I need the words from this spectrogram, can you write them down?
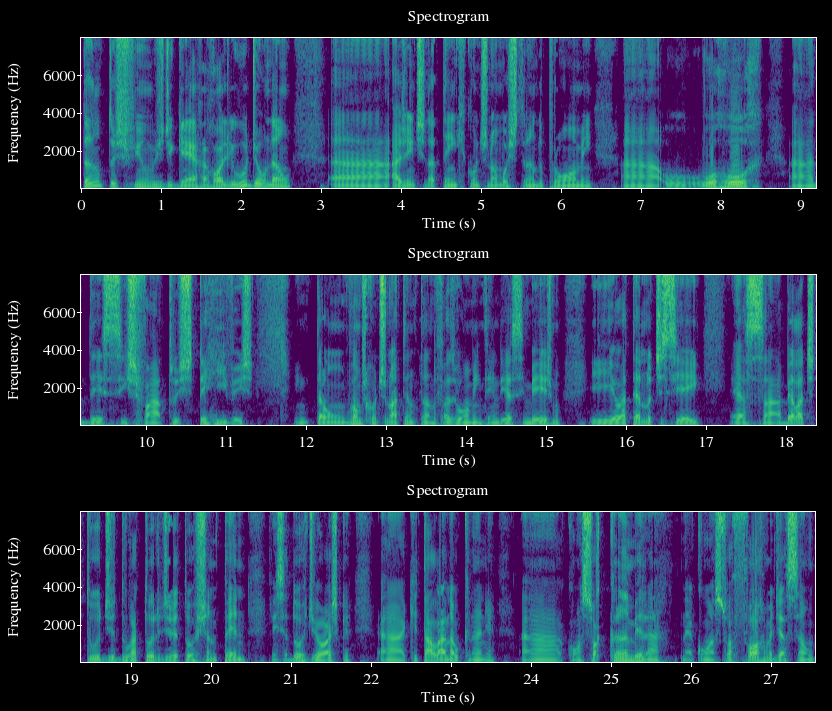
tantos filmes de guerra, Hollywood ou não, uh, a gente ainda tem que continuar mostrando para o homem uh, o, o horror uh, desses fatos terríveis. Então vamos continuar tentando fazer o homem entender a si mesmo. E eu até noticiei essa bela atitude do ator e diretor Sean Penn, vencedor de Oscar, uh, que está lá na Ucrânia uh, com a sua câmera, né, com a sua forma de ação,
